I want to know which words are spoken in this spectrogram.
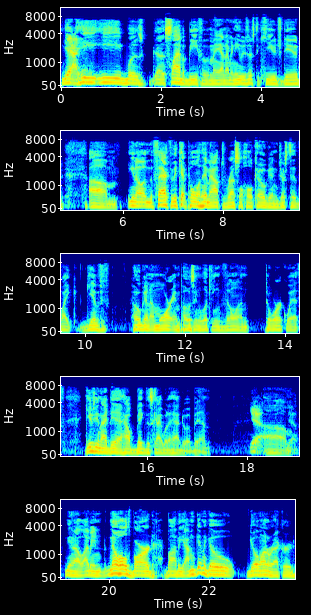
Yeah, he he was a slab of beef of a man. I mean, he was just a huge dude. Um, you know, and the fact that they kept pulling him out to wrestle Hulk Hogan just to like give Hogan a more imposing looking villain to work with gives you an idea how big this guy would have had to have been. Yeah. Um, Yeah. you know, I mean, no holds barred, Bobby. I'm gonna go go on record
